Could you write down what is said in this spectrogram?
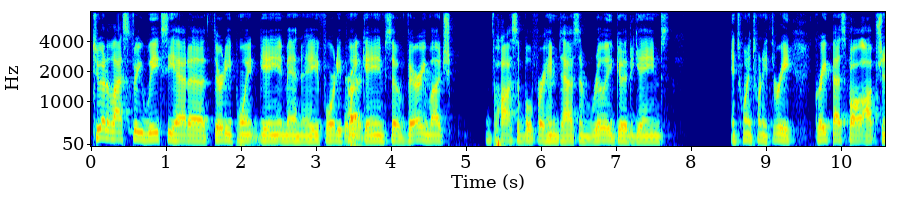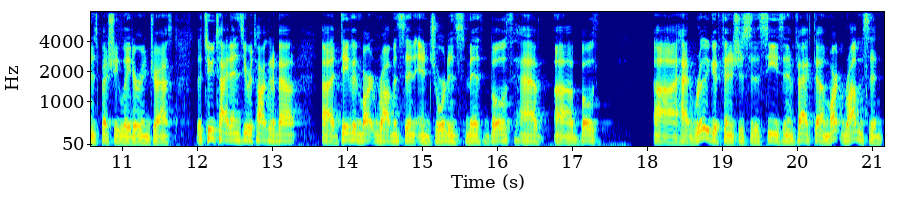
two out of the last three weeks. He had a 30 point game and a 40 point Right. game. So very much possible for him to have some really good games. In 2023. Great best ball option, especially later in drafts. The two tight ends you were talking about, uh, David Martin Robinson and Jordan Smith, both have uh, both uh, had really good finishes to the season. In fact, uh, Martin Robinson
